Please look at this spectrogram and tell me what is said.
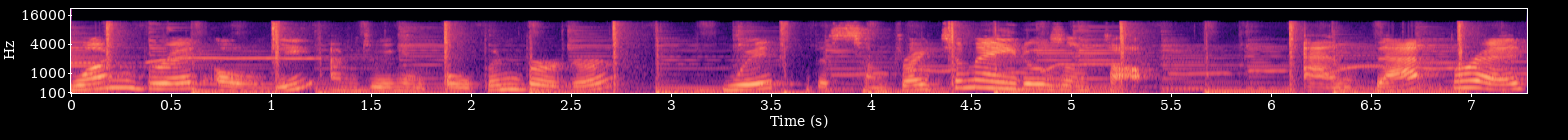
one bread only. I'm doing an open burger with the sun-dried tomatoes on top. And that bread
